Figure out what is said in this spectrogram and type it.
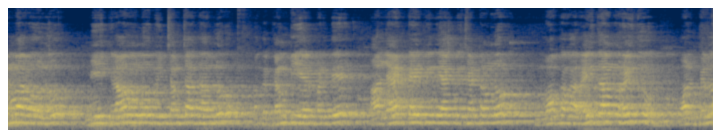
ఎంఆర్ఓలు మీ గ్రామంలో మీ చెంచాదారులు కమిటీ ఏర్పడితే ఆ ల్యాండ్ టైటింగ్ యాక్ట్ చట్టంలో ఒక రైతాంగ రైతు వాళ్ళ పిల్ల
